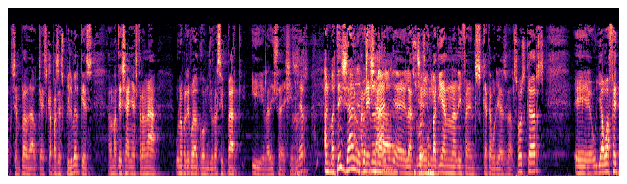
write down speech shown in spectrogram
exemple del que és capaç Spielberg, que és el mateix any estrenar una pel·lícula com Jurassic Park i la llista de Schindler. El mateix any El mateix any, eh, les dues Geni. competien en diferents categories dels Oscars, eh, ja ho ha fet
